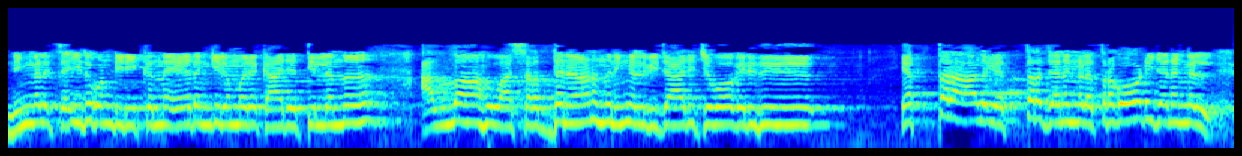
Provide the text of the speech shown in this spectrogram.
നിങ്ങൾ ചെയ്തുകൊണ്ടിരിക്കുന്ന ഏതെങ്കിലും ഒരു കാര്യത്തിൽ നിന്ന് അള്ളാഹു അശ്രദ്ധനാണെന്ന് നിങ്ങൾ വിചാരിച്ചു പോകരുത്. എത്ര ആൾ എത്ര ജനങ്ങൾ എത്ര കോടി ജനങ്ങൾ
